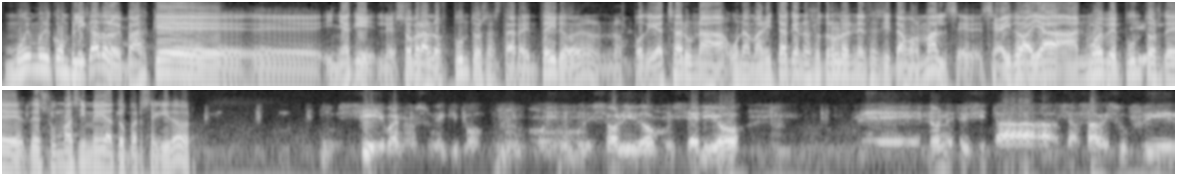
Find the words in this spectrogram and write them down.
muy, muy complicado. Lo que pasa es que eh, Iñaki le sobran los puntos hasta Arenteiro. ¿eh? Nos podía echar una, una manita que nosotros le necesitamos mal. Se, ha ido allá a nueve puntos de, su más inmediato perseguidor. Sí, bueno, es un equipo muy, muy sólido, muy serio. Eh, no necesita, o sea, sabe sufrir,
